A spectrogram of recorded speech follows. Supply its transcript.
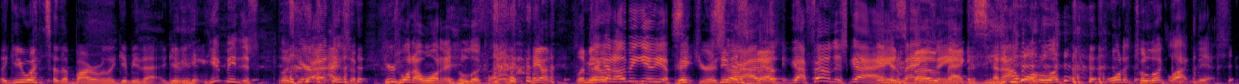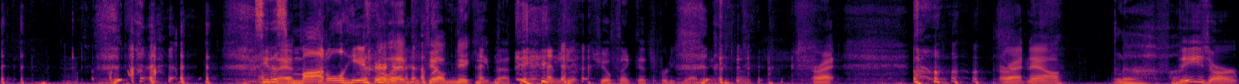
like you went to the barber. Like, give me that. Give me. Give me this. Look here. I, this a, here's what I want it to look like. Hang on, let me. Gotta- let me give you a picture. It's see this right. I, Vogue- I found this guy in in, this a Vogue magazine, magazine. and I want to look want it to look like this. see this have to- model here. I'll have to tell Nikki about that. She'll, she'll think that's pretty goddamn funny. All right. All right, now. these are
